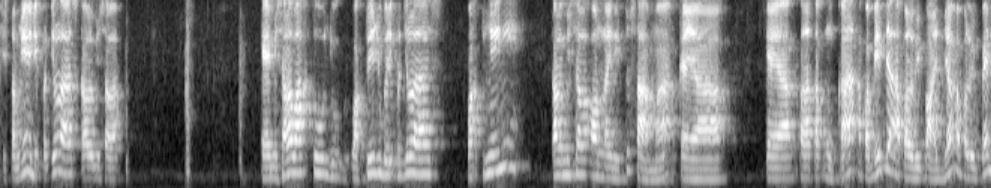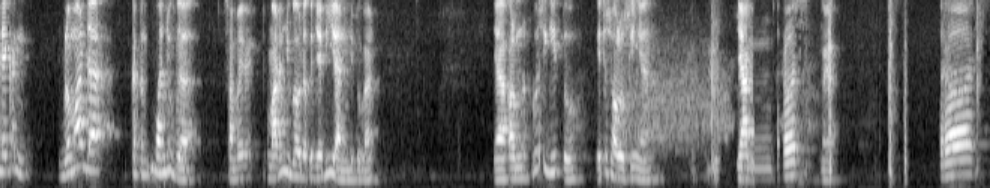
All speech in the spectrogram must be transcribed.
sistemnya diperjelas kalau misalnya kayak misalnya waktu juga, waktunya juga diperjelas. Waktunya ini kalau misalnya online itu sama kayak kayak tatap muka apa beda? Apa lebih panjang apa lebih pendek? Kan belum ada ketentuan juga. Sampai kemarin juga udah kejadian gitu kan. Ya kalau menurut gue sih gitu. Itu solusinya. Ya. Hmm, terus? Ya. terus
